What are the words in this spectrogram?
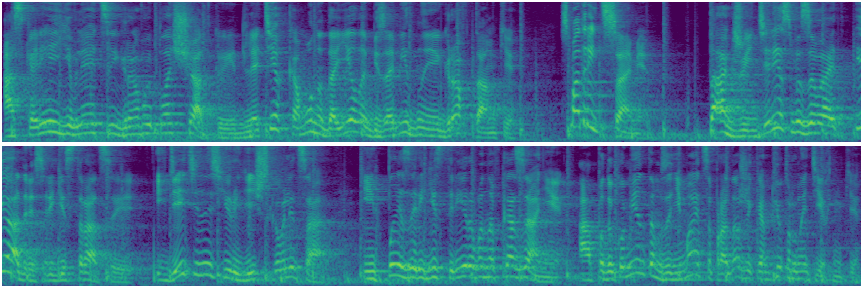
А скорее является игровой площадкой для тех, кому надоела безобидная игра в танки. Смотрите сами. Также интерес вызывает и адрес регистрации, и деятельность юридического лица. ИП зарегистрировано в Казани, а по документам занимается продажей компьютерной техники.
